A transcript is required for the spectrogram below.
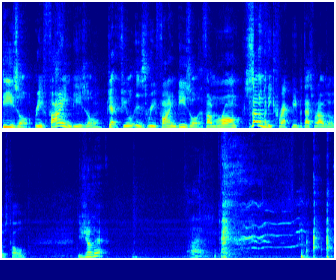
diesel. Refined diesel, jet fuel is refined diesel. If I'm wrong, somebody correct me, but that's what I was always told. Did you know that? I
